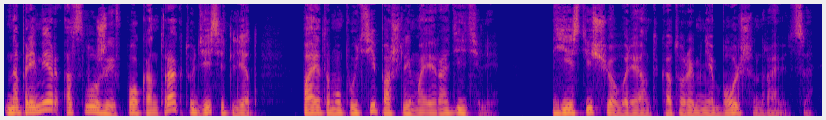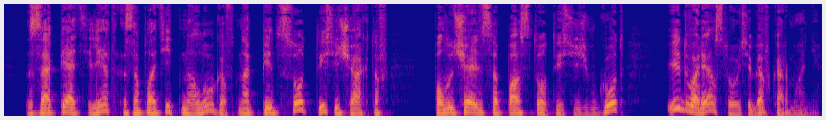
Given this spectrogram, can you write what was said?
Например, отслужив по контракту 10 лет. По этому пути пошли мои родители. Есть еще вариант, который мне больше нравится. За пять лет заплатить налогов на 500 тысяч актов. Получается по 100 тысяч в год, и дворянство у тебя в кармане.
